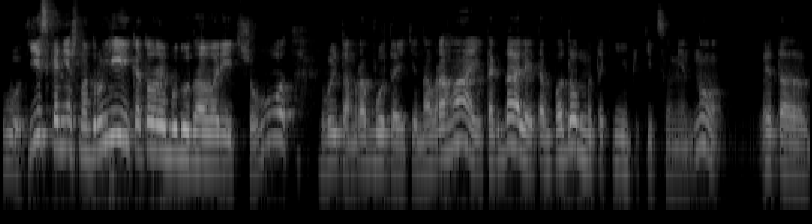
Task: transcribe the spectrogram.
Вот. Есть, конечно, другие, которые будут говорить, что вот, вы там работаете на врага и так далее, и тому подобное такими петициями. Ну, это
